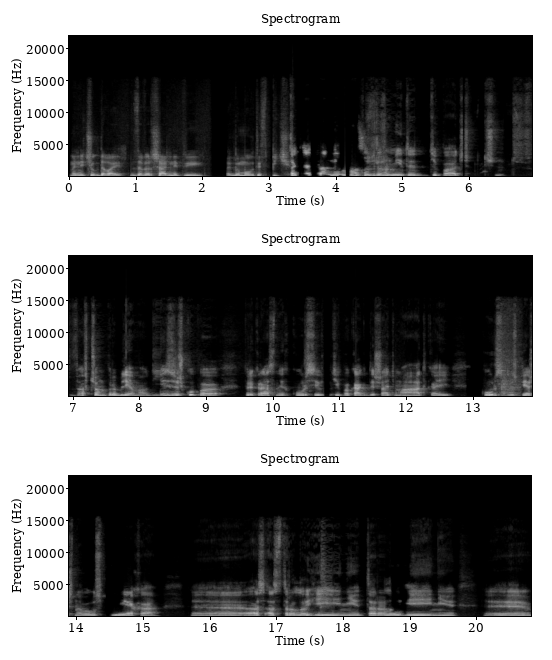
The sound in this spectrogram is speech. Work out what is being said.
Мельничук, давай, завершальний твій так би мовити, спіч. Так я не можу зрозуміти, типа, а в чому проблема? От є ж купа прекрасних курсів, типа, как дышать маткой, курс успешного успеха, э, ас- астрологині, тарологині, е,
